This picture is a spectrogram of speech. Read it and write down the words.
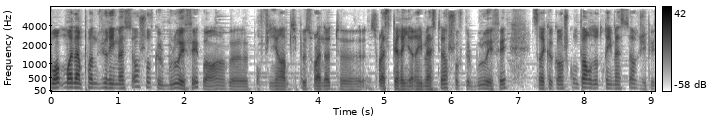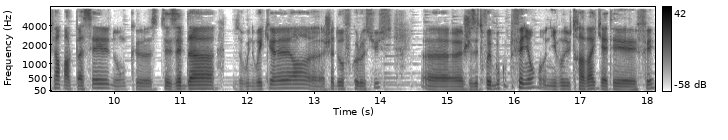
Bon, moi d'un point de vue remaster, je trouve que le boulot est fait, quoi. Hein, euh, pour finir un petit peu sur la note, euh, sur l'aspect remaster, je trouve que le boulot est fait. C'est vrai que quand je compare aux autres remasters que j'ai pu faire par le passé, donc euh, c'était Zelda, The Wind Waker, Shadow of Colossus, euh, je les ai trouvés beaucoup plus feignants au niveau du travail qui a été fait,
